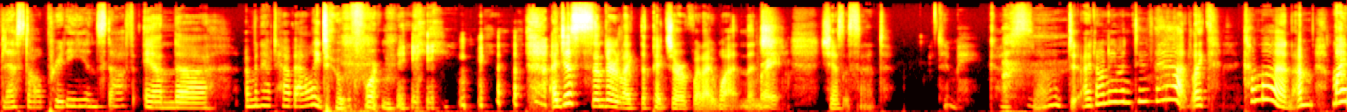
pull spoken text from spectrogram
blessed, all pretty and stuff. And uh, I'm gonna have to have Allie do it for me. I just send her like the picture of what I want, and then Right. she, she has it sent to me because I, I don't even do that. Like, come on, I'm my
